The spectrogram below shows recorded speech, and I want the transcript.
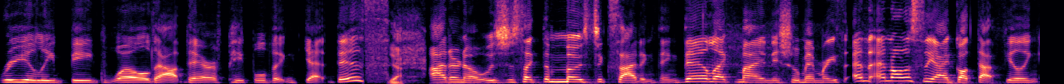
really big world out there of people that get this. Yeah. I don't know. It was just like the most exciting thing. They're like my initial memories. And and honestly, I got that feeling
